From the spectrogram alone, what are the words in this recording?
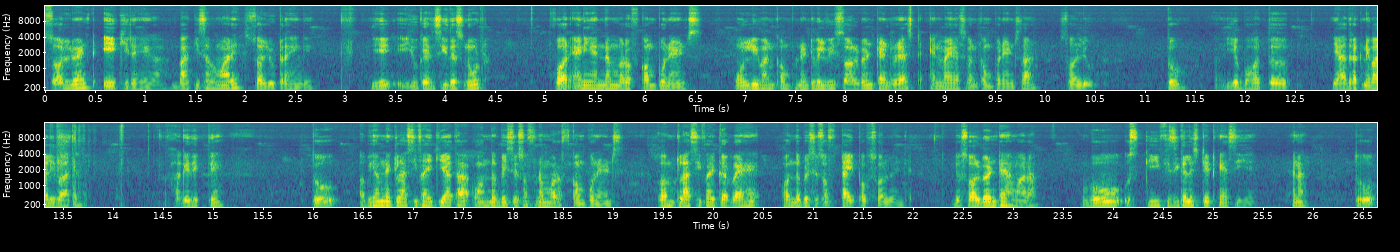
सॉल्वेंट एक ही रहेगा, बाकी सब हमारे सॉल्यूट रहेंगे। ये you can see this note for any n number of components only one component will be solvent and rest n minus one components are solute तो ये बहुत याद रखने वाली बात है। आगे देखते हैं। तो अभी हमने क्लासीफाई किया था on the basis of number of components तो हम क्लासीफाई कर रहे हैं on the basis of type of solvent जो सॉल्वेंट है हमारा वो उसकी फ़िज़िकल स्टेट कैसी है है ना? तो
